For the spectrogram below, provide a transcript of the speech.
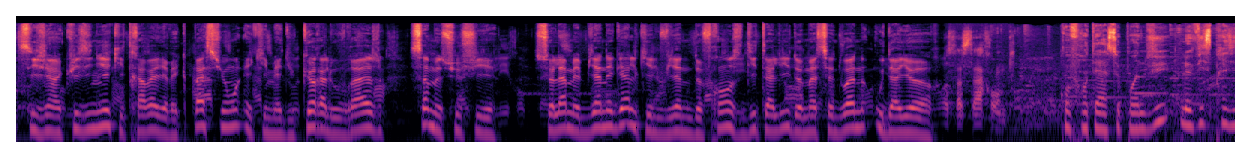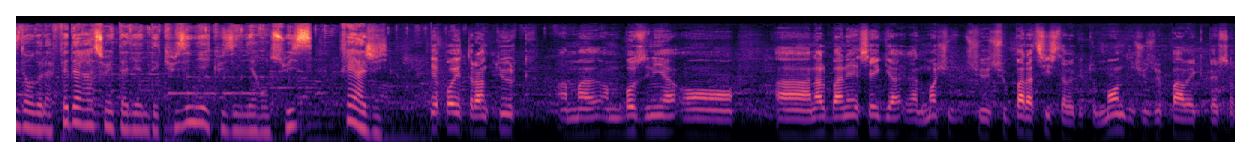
Si j'ai un cuisinier qui travaille avec passion et qui met du cœur à l'ouvrage, ça me suffit. Cela m'est bien égal qu'ils viennent de France, d'Italie, de Macédoine ou d'ailleurs. Confronté à ce point de vue, le vice-président de la Fédération italienne des cuisiniers et cuisinières en Suisse réagit. Il peut être un Turc, en Bosnie, en, Albanais, moi je ne suis pas raciste avec tout le monde, je ne suis pas avec personne.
